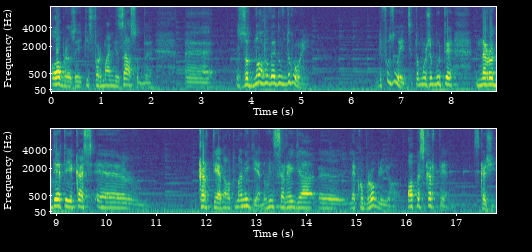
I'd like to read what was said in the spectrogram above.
образи, якісь формальні засоби е, з одного виду в другий дифузується. То може бути народити якась е, картина. От у мене є. Ну він сирий, я е, як оброблю його, опис картини, скажімо,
